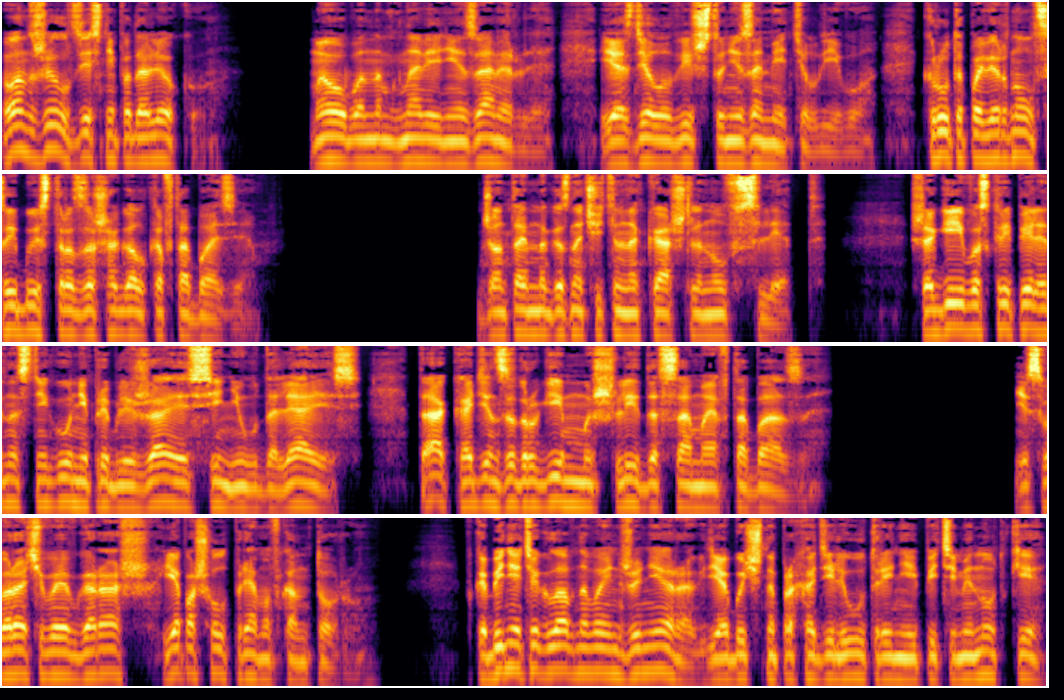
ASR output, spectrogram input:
Он жил здесь неподалеку. Мы оба на мгновение замерли. Я сделал вид, что не заметил его. Круто повернулся и быстро зашагал к автобазе. Джонтай многозначительно кашлянул вслед. Шаги его скрипели на снегу, не приближаясь и не удаляясь. Так, один за другим мы шли до самой автобазы. Не сворачивая в гараж, я пошел прямо в контору. В кабинете главного инженера, где обычно проходили утренние пятиминутки,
